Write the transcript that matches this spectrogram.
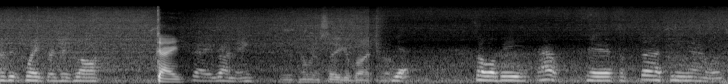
as it's Wadebridge's last Day. day running. You come and say goodbye to her. Yeah. So I'll be out here for 13 hours.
